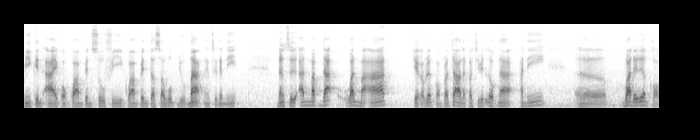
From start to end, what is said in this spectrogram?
มีกลิ่นอายของความเป็นซูฟี ความเป็นตัสวุบอยู่มากในหนังสือเล่มนี้ หนังสืออันมับดะวันมาอาร์ตเกี่ยวกับเรื่องของพระเจ้าและก็ชีวิตโลกหน้า อันนี้ว่าในเรื่องของ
